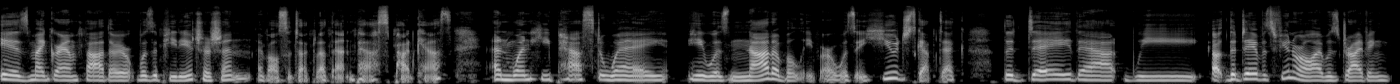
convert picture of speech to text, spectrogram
is my grandfather was a pediatrician. I've also talked about that in past podcasts. And when he passed away, he was not a believer, was a huge skeptic. The day that we, uh, the day of his funeral, I was driving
